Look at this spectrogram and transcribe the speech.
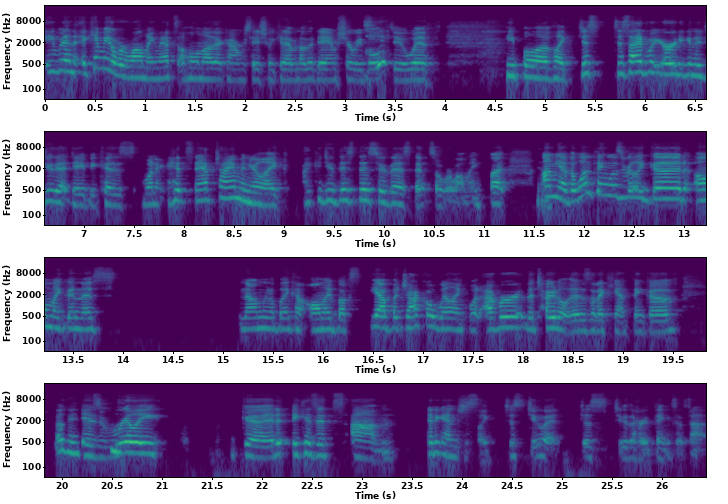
even it can be overwhelming. That's a whole nother conversation we could have another day i'm sure we both do with people of like just decide what you're already going to do that day because when it hits nap time and you're like i could do this this or this that's overwhelming. But yeah. um yeah the one thing was really good oh my goodness. Now i'm going to blank on all my books. Yeah but jocko willink whatever the title is that i can't think of okay. is really good because it's um and again just like just do it. Just do the hard things. It's not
